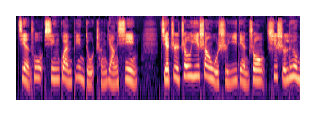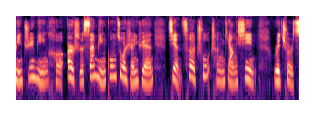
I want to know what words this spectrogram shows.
检出新冠病毒呈阳性。截至周一上午十一点钟，七十六名居民和二十三名工作人员检测出呈阳性。Richards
